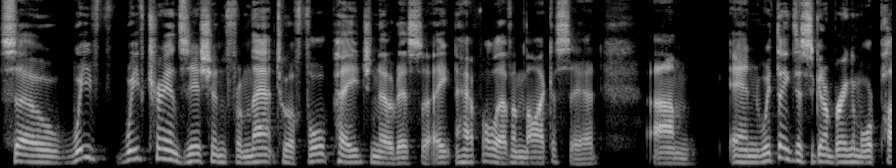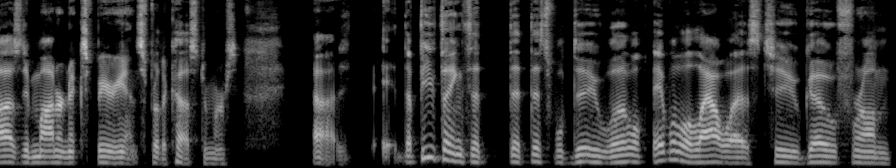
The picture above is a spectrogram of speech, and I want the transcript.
So we've we've transitioned from that to a full page notice, uh, eight and a half, eleven, like I said. Um, and we think this is going to bring a more positive, modern experience for the customers. Uh, the few things that that this will do will it will allow us to go from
